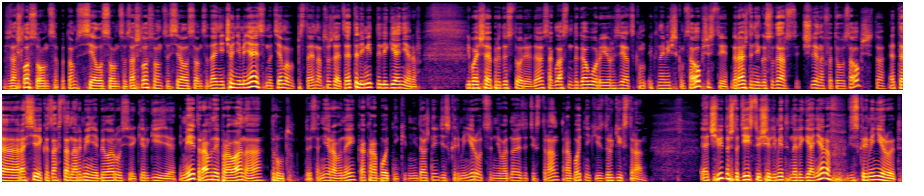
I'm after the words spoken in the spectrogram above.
взошло солнце, потом село солнце, взошло солнце, село солнце, да, ничего не меняется, но тема постоянно обсуждается. Это лимит на легионеров небольшая предыстория, да, согласно договору о Евразиатском экономическом сообществе, граждане государств, членов этого сообщества, это Россия, Казахстан, Армения, Белоруссия, Киргизия, имеют равные права на труд. То есть они равны как работники, не должны дискриминироваться ни в одной из этих стран работники из других стран. И очевидно, что действующие лимиты на легионеров дискриминируют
